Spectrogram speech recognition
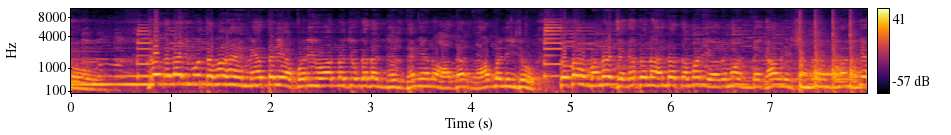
જો કદાચ હું તમારા નેતરિયા પરિવારનો જો કદાચ નિર્ધનિયાનો આધાર ના બની જાઉં, તો તો મને જગતના અંદર તમારી હરમોન દેખાવની સંભાવના કે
